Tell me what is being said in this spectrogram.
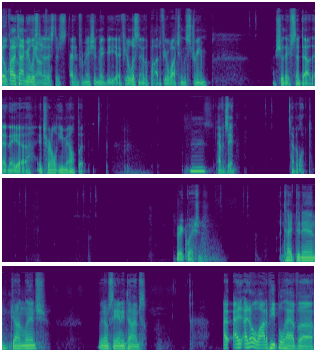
No By the time you're listening to this, there's that information. Maybe uh, if you're listening to the pod, if you're watching the stream, I'm sure they've sent out an a uh, internal email, but hmm, haven't seen, haven't looked. Great question. I typed it in, John Lynch. We don't see any times. I, I, I know a lot of people have uh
